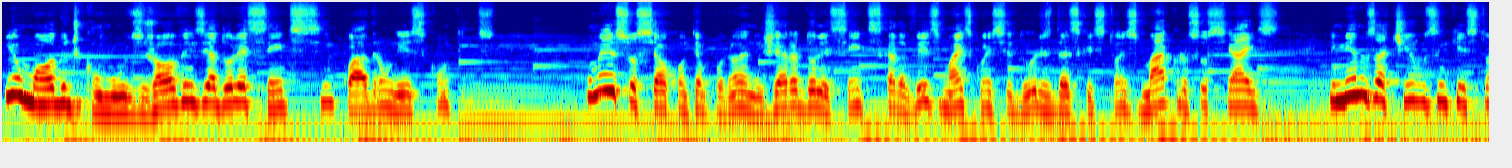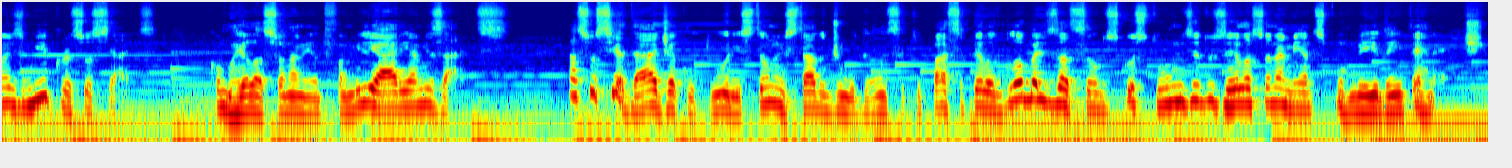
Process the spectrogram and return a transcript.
e o modo de como os jovens e adolescentes se enquadram nesse contexto. O meio social contemporâneo gera adolescentes cada vez mais conhecedores das questões macrosociais e menos ativos em questões microsociais, como relacionamento familiar e amizades. A sociedade e a cultura estão num estado de mudança que passa pela globalização dos costumes e dos relacionamentos por meio da internet.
